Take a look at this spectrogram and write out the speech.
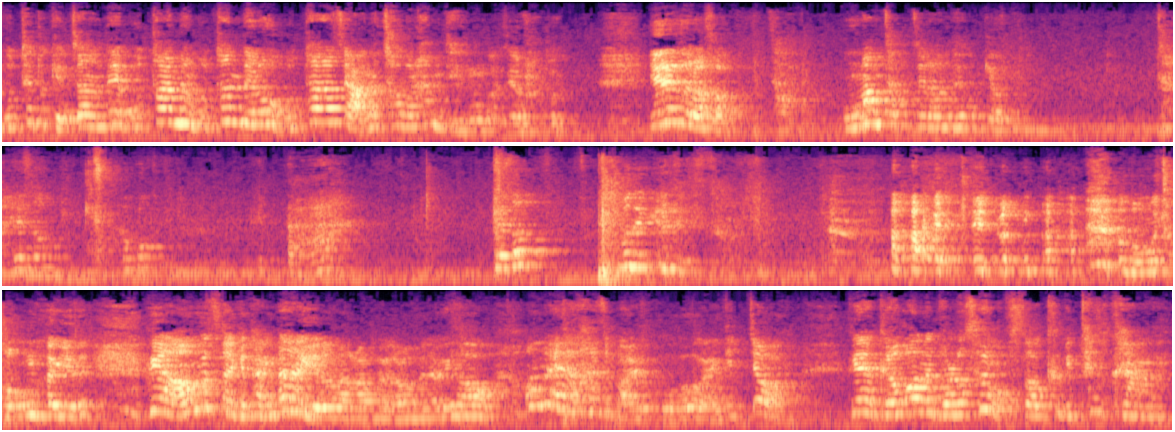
못해도 괜찮은데 못하면 못한 대로 못하지 않은 척을 하면 되는 거죠, 여러분. 예를 들어서 자 엉망 착지를 한번 해볼게요. 자 해서 하고 했다. 해서 손을 이렇게 됐어. 이렇게 일어나. 너무 정막이네. 그냥 아무렇지나 이렇게 당당하게 일어나라고요, 여러분. 여기서 어메 하지 말고 알겠죠? 그냥 그런 거는 별로 소용없어. 그 밑에서 그냥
